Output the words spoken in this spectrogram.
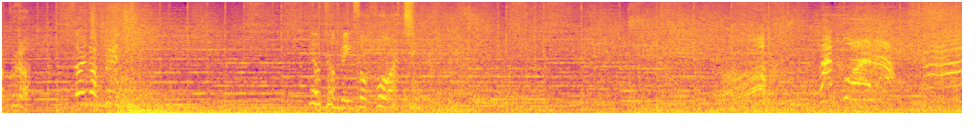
Sakura! Sai da frente! Eu também sou forte! Ah! Agora! Ah!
